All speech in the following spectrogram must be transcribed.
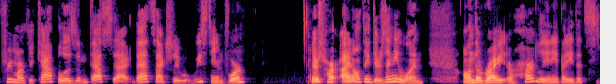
free market capitalism." That's that. That's actually what we stand for. There's hard, I don't think there's anyone on the right or hardly anybody that's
